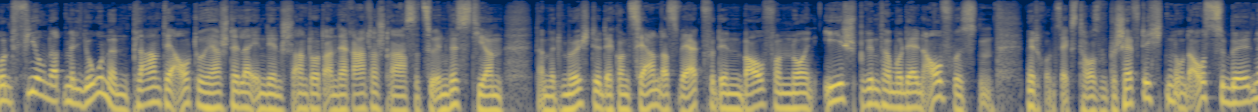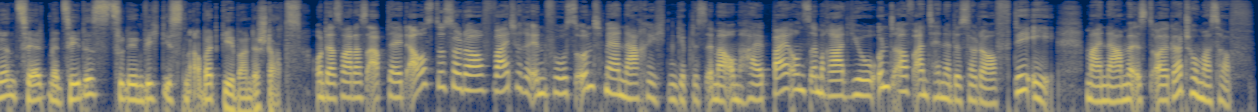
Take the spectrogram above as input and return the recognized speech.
Rund 400 Millionen plant der Autohersteller in den Standort an der Raterstraße zu investieren. Damit möchte der Konzern das Werk für den Bau von neuen E-Sprinter-Modellen aufrüsten. Mit rund 6000 Beschäftigten und Auszubildenden zählt Mercedes zu den wichtigsten Arbeitgebern der Stadt. Und das war das Update aus Düsseldorf. Weitere Infos und mehr Nachrichten gibt es immer um halb bei uns im Radio und auf antennedüsseldorf.de. Mein Name ist Olga Thomashoff.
